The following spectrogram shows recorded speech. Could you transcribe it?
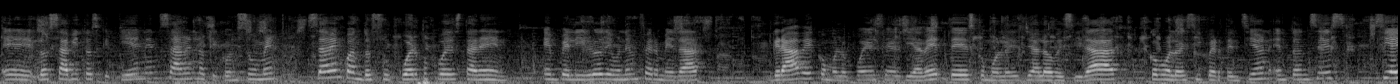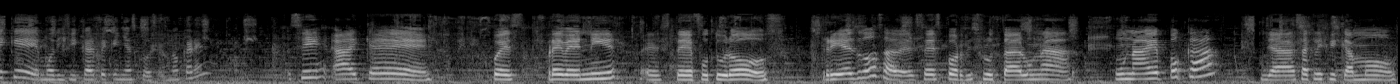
eh, los hábitos que tienen, saben lo que consumen, saben cuando su cuerpo puede estar en, en peligro de una enfermedad grave como lo puede ser diabetes, como lo es ya la obesidad, como lo es hipertensión. Entonces, sí hay que modificar pequeñas cosas, ¿no, Karen? Sí, hay que pues prevenir este futuros riesgos, a veces por disfrutar una una época ya sacrificamos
